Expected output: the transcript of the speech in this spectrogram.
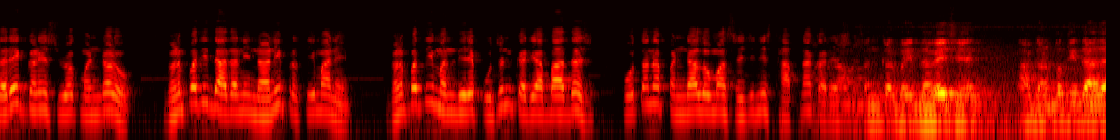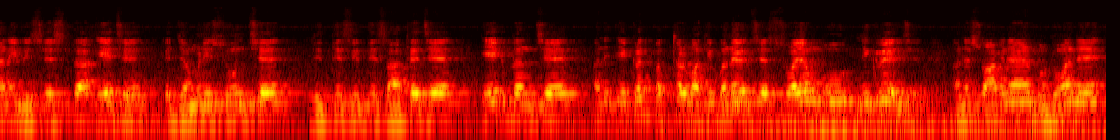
દરેક ગણેશ યુવક મંડળો ગણપતિ દાદાની નાની પ્રતિમાને ગણપતિ મંદિરે પૂજન કર્યા બાદ જ પોતાના પંડાલોમાં શ્રીજીની સ્થાપના કરે છે. શંકરભાઈ દવે છે. આ ગણપતિ દાદાની વિશેષતા એ છે કે જમણી સૂન છે, રિદ્ધિ સિદ્ધિ સાથે છે, એક દંત છે અને એક જ પથ્થરમાંથી બનેલ છે, સ્વયંભૂ નીકળેલ છે. અને સ્વામિનારાયણ ભગવાને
